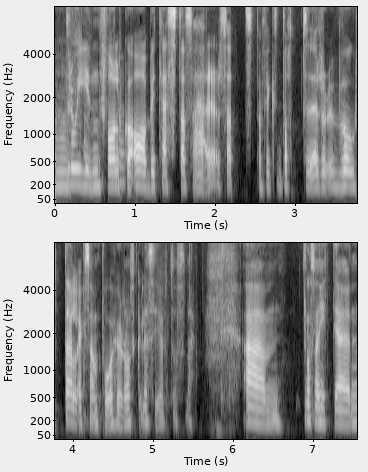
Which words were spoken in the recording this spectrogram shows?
mm. drog in folk och AB-testa så här så att de fick dotter-vota liksom, på hur de skulle se ut och så um, och sen hittade jag en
